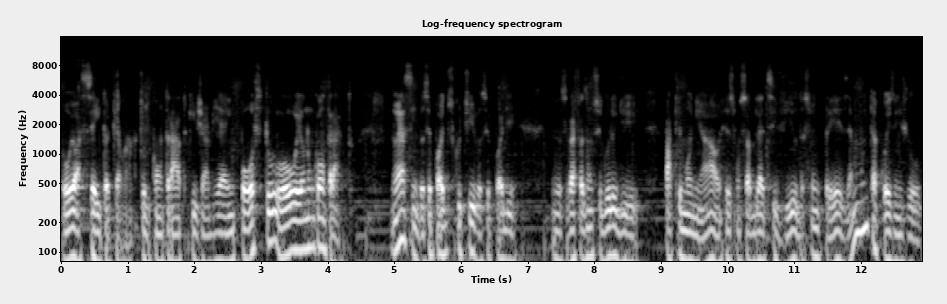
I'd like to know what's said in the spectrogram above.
ou eu aceito aquela, aquele contrato que já me é imposto, ou eu não contrato. Não é assim, você pode discutir, você pode. Você vai fazer um seguro de patrimonial, responsabilidade civil da sua empresa, é muita coisa em jogo.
